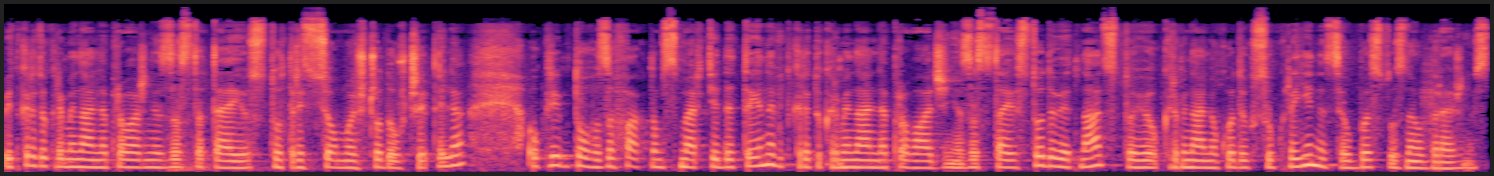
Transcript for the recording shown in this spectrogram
Відкрито кримінальне провадження за статтею 137 щодо вчителя. Окрім того, за фактом смерті дитини відкрито кримінальне провадження за статтею 119 Кримінального кодексу України це вбивство з необережності.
